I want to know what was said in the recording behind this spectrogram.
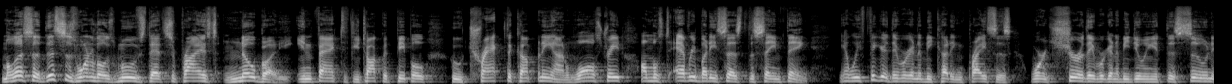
Melissa, this is one of those moves that surprised nobody. In fact, if you talk with people who track the company on Wall Street, almost everybody says the same thing. Yeah, we figured they were going to be cutting prices. weren't sure they were going to be doing it this soon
